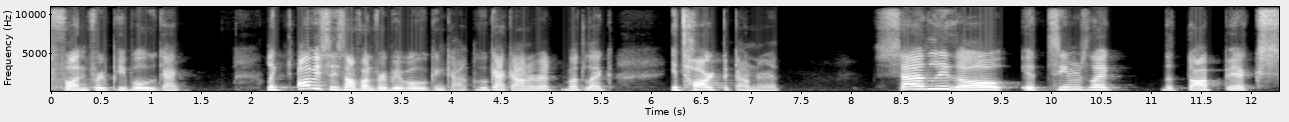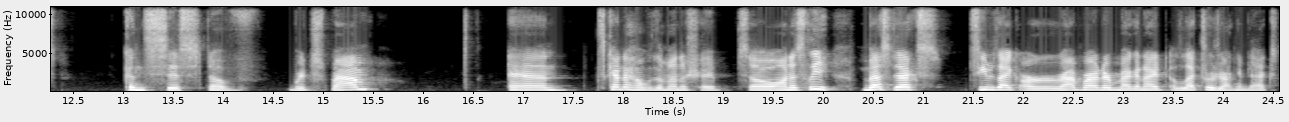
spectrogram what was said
fun for people who can't. Like obviously, it's not fun for people who can count who can't counter it, but like, it's hard to counter it. Sadly, though, it seems like the top picks consist of bridge spam, and it's kind of how the meta shape. So honestly, best decks seems like our Ram Rider, Mega Knight, Electro Dragon decks.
